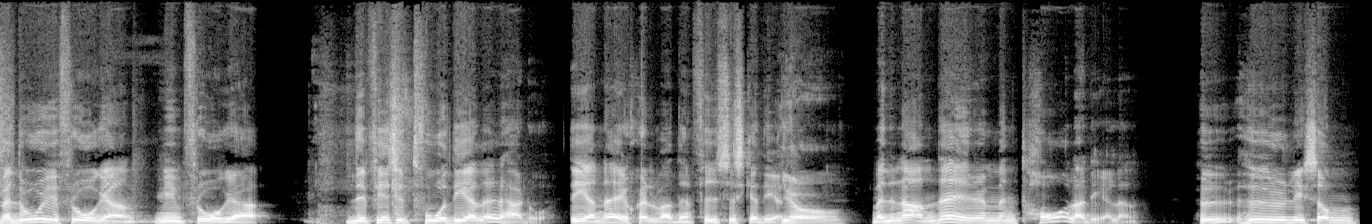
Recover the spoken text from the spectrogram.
Men då är ju frågan, min fråga, det finns ju två delar i det här då. Det ena är själva den fysiska delen. Ja. Men den andra är den mentala delen. Hur, hur liksom,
